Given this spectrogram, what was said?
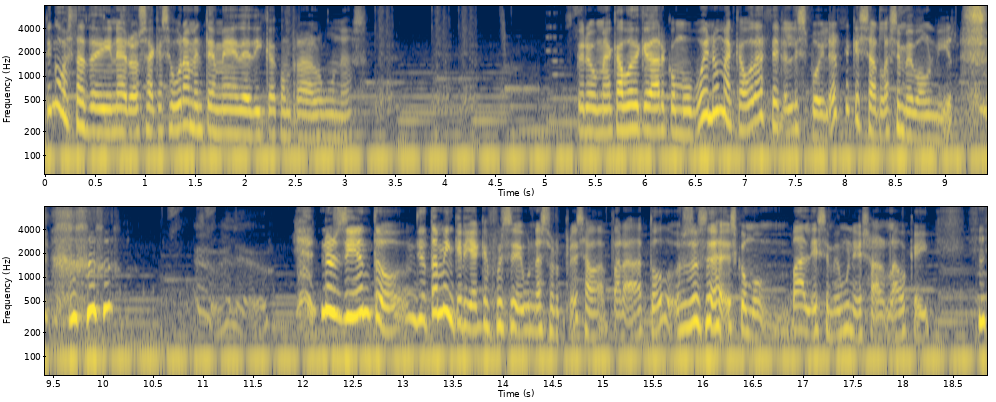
Tengo bastante dinero, o sea que seguramente me dedica a comprar algunas. Pero me acabo de quedar como, bueno, me acabo de hacer el spoiler de que Sarla se me va a unir. Lo siento, yo también quería que fuese una sorpresa para todos. O sea, es como, vale, se me une Sarla, ok.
